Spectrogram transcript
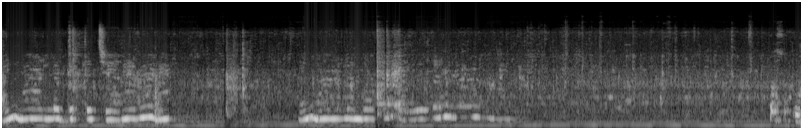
என்னால் புத்த சேனவான என்னால் பசுப்பு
